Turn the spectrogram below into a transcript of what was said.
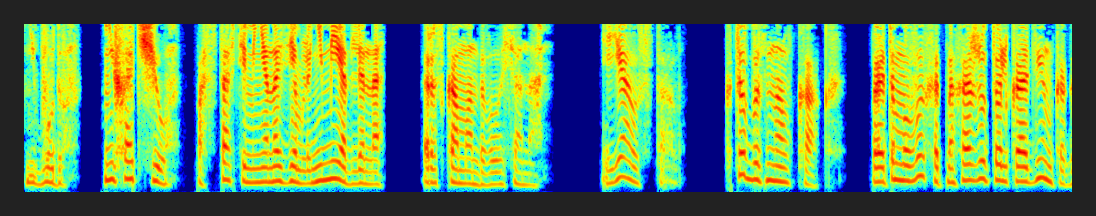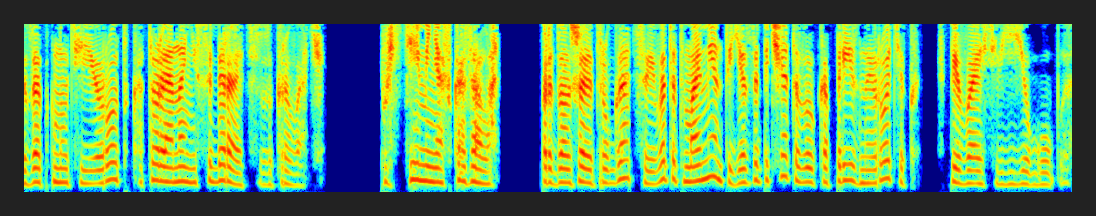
«Не буду, не хочу, поставьте меня на землю немедленно», — раскомандовалась она. Я устал. Кто бы знал как. Поэтому выход нахожу только один, как заткнуть ее рот, который она не собирается закрывать. «Пусти меня», — сказала. Продолжает ругаться, и в этот момент я запечатываю капризный ротик, впиваясь в ее губы.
